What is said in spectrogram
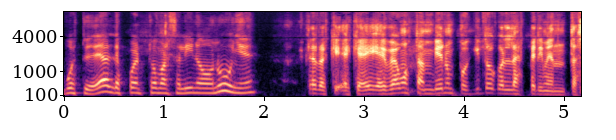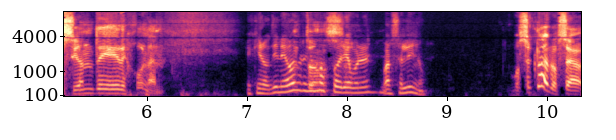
puesto ideal. Después entró Marcelino Núñez. Claro, es que, es que ahí, vamos también un poquito con la experimentación de, de Holland. Es que no tiene otro, ¿qué más podría poner Marcelino? O sea, claro, o sea,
